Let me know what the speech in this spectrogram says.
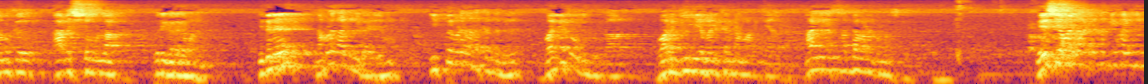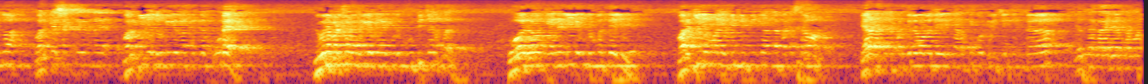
നമുക്ക് ആവശ്യമുള്ള ഒരു ഘടകമാണ്. ഇതിന് നമ്മൾ കാണുന്ന കാര്യം ഇപ്പൊ ഇവിടെ നടക്കുന്നത് വലിയ തോതിലുള്ള വർഗീയവൽക്കരണമാണ് കേരളം. നല്ല ശ്രദ്ധ വേണം മനസ്സിലാക്കുക ദേശീയമായി നടക്കുന്ന തീവ്ര ഹിന്ദുത്വ വർഗീയ ധ്രുവീകരണത്തിന്റെ കൂടെ ന്യൂനപക്ഷ വർഗീയതയെ കൂടി കൂട്ടിച്ചേർത്ത് ഓരോ കേരളീയ കുടുംബത്തെയും വർഗീയമായി ഭിന്നിപ്പിക്കാനുള്ള പരിശ്രമം കേരളത്തിലെ പ്രതിരോധ നടത്തിക്കൊണ്ടിരിക്കുന്നുണ്ട് എന്ന കാര്യം നമ്മൾ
